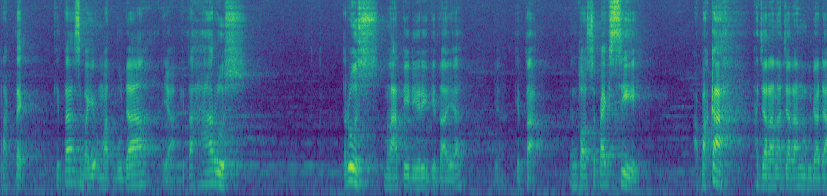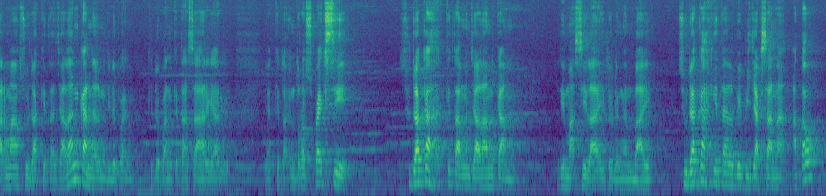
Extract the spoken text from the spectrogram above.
praktek kita sebagai umat Buddha ya kita harus terus melatih diri kita ya. Ya, kita introspeksi apakah ajaran-ajaran Buddha Dharma sudah kita jalankan dalam kehidupan kehidupan kita sehari-hari. Ya, kita introspeksi sudahkah kita menjalankan lima sila itu dengan baik? Sudahkah kita lebih bijaksana atau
